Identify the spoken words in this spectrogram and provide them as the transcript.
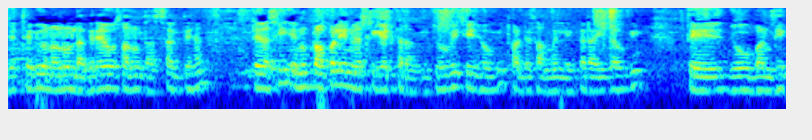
ਜਿੱਥੇ ਵੀ ਉਹਨਾਂ ਨੂੰ ਲੱਗ ਰਿਹਾ, ਉਹ ਸਾਨੂੰ ਦੱਸ ਸਕਦੇ ਹਨ। ਤੇ ਅਸੀਂ ਇਹਨੂੰ ਪ੍ਰੋਪਰਲੀ ਇਨਵੈਸਟੀਗੇਟ ਕਰਾਂਗੇ। ਜੋ ਵੀ ਚੀਜ਼ ਹੋਊਗੀ, ਤੁਹਾਡੇ ਸਾਹਮਣੇ ਲੈ ਕੇ ਆਈ ਜਾਊਗੀ ਤੇ ਜੋ ਬਣਦੀ,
